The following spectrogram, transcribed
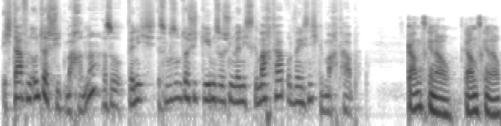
ich darf einen Unterschied machen, ne? Also wenn ich, es muss einen Unterschied geben zwischen, wenn ich es gemacht habe und wenn ich es nicht gemacht habe. Ganz genau, ganz genau.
